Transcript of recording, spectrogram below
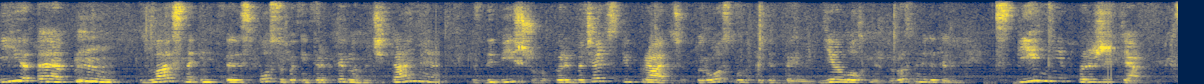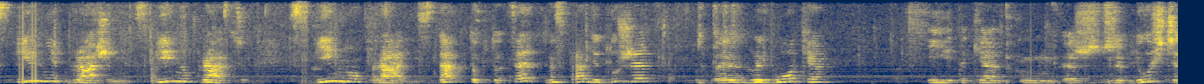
І е, власне е, способи інтерактивного читання здебільшого передбачають співпрацю дорослого та дитини, діалог між дорослим і дитиною, спільні пережиття, спільні враження, спільну працю, спільну радість. Так? Тобто це насправді дуже е, глибоке і таке живлюще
